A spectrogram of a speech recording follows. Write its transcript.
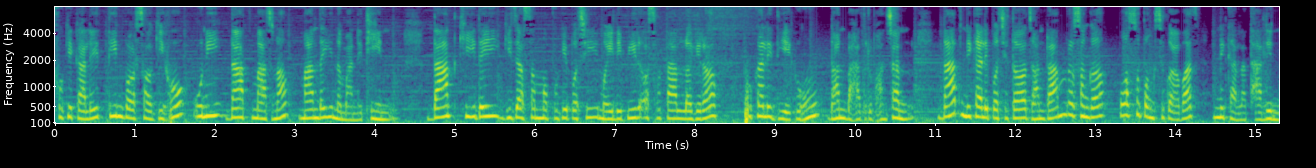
फुकेकाले तीन वर्ष अघि हो उनी दाँत माझ्न मान्दै नमान्ने थिइन्। दाँत खिँदै गिजासम्म पुगेपछि मैले वीर अस्पताल लगेर फुकाले दिएको हुँ धनबहादुर भन्छन्। दाँत निकालेपछि त झन् राम्रोसँग पशु पंक्षीको आवाज निकाल्न थालिन्।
